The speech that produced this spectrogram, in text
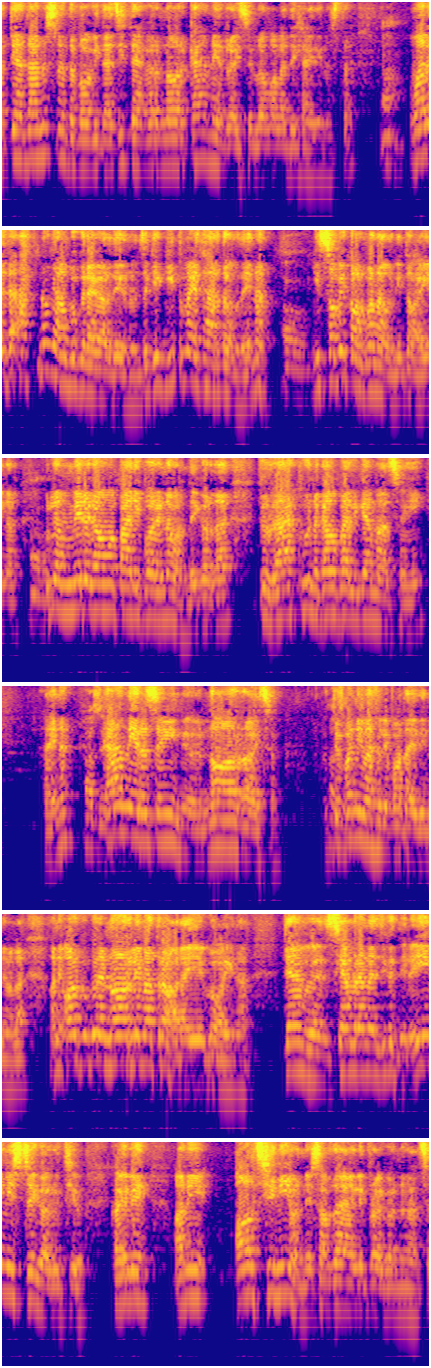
ल त्यहाँ जानुहोस् न त बबिताजी त्यहाँ गएर नहर कहाँनिर रहेछ। ल मलाई देखाइदिनुहोस् त। उहाँले त आफ्नो गाउँको कुरा गर्दै हुनुहुन्छ कि गीतमा यथार्थ हुँदैन। गीत सबै कल्पना हुने त होइन। उसले मेरो गाउँमा पानी परेन भन्दै गर्दा त्यो राखु न गाउँपालिकामा चाहिँ होइन। कहाँनिर चाहिँ नहर रहेछ? त्यो पनि उहाँले बताइदिनु होला। अनि अर्को कुरा नहरले मात्र हराइएको होइन। त्यहाँ श्याम राणाजीको धेरै मिस्टेकहरू थियो। कहिले? अनि अल्छिनी भन्ने शब्द यहाँले प्रयोग गर्नुभएको छ।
